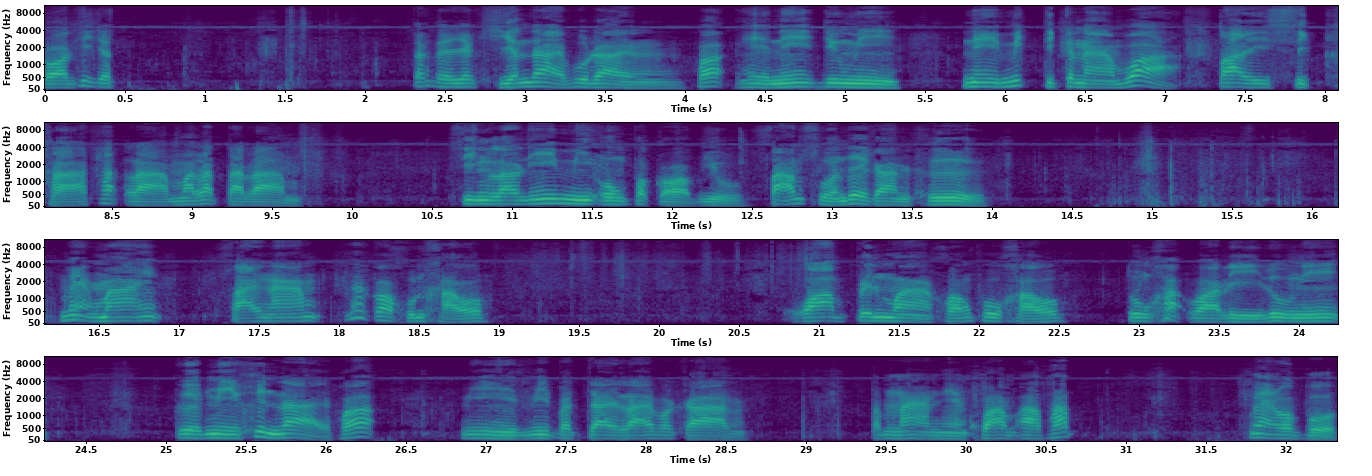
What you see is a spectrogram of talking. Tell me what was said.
ก่อนที่จะ ตั้งแต่จะเขียนได้พูดได้นะเพราะเหตุนี้จึงมีเนมิติกนามว่าไตรสิกขาทรามรัตาราม สิ่งเหล่านี้มีองค์ประกอบอยู่สามส่วนด้วยกันคือ แม่งไม้ สายน้ำแล้วก็ขุนเขา ความเป็นมาของภูเขา ตุงคะวารีลูกนี้ เกิดมีขึ้นได้ เพราะ มีเหตุมีปัจจัยหลายประการ ตำนานแห่งความอาภัพ แม่นว่าปู่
